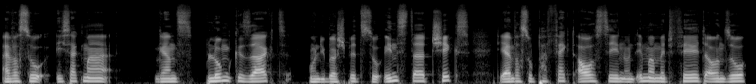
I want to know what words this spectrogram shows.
Einfach so, ich sag mal, ganz plump gesagt und überspitzt, so Insta-Chicks, die einfach so perfekt aussehen und immer mit Filter und so.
